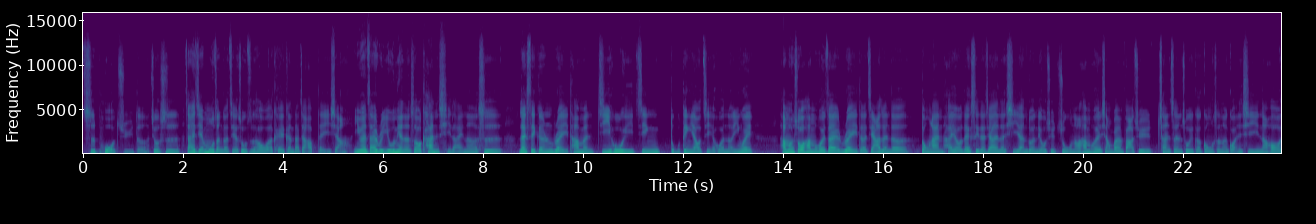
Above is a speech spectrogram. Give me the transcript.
是破局的，就是在节目整个结束之后，我可以跟大家 update 一下。因为在 reunion 的时候，看起来呢是 Lexi 跟 Ray 他们几乎已经笃定要结婚了，因为他们说他们会在 Ray 的家人的。东岸还有 Lexi 的家人的西岸轮流去住，然后他们会想办法去产生出一个共生的关系。然后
